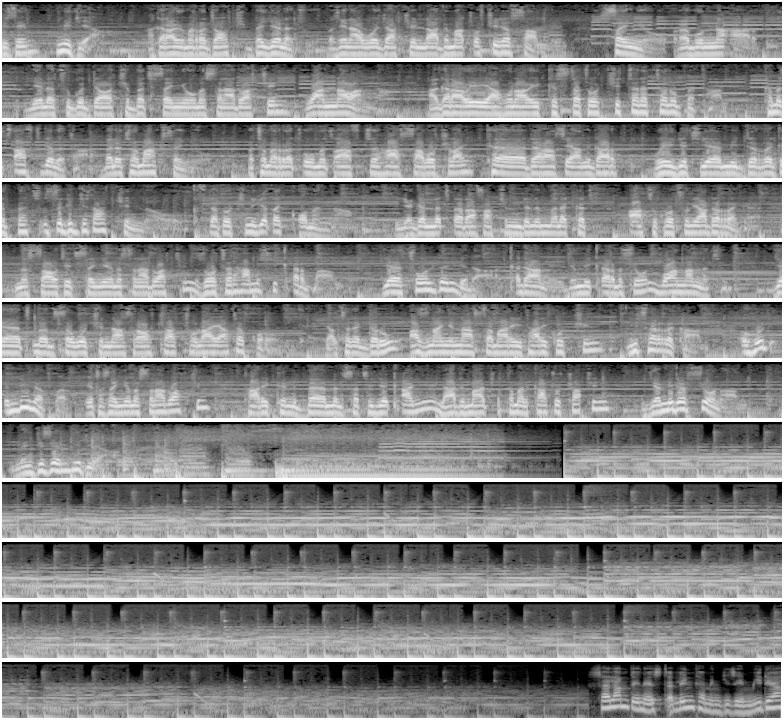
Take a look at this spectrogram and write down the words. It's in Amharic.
ምንጊዜም ሚዲያ ሀገራዊ መረጃዎች በየዕለቱ በዜና ወጃችን ለአድማጮች ይደርሳሉ። ሰኞ፣ ረቡዕና አርብ የዕለቱ ጉዳዮች በተሰኘው መሰናዷችን ዋና ዋና አገራዊ የአሁናዊ ክስተቶች ይተነተኑበታል። ከመጽሐፍት ገበታ በዕለተ ማክሰኞ በተመረጡ መጽሐፍት ሐሳቦች ላይ ከደራሲያን ጋር ውይይት የሚደረግበት ዝግጅታችን ነው። ክፍተቶችን እየጠቆመና እየገለጠ ራሳችን እንድንመለከት አትኩሮቱን ያደረገ መስታወት የተሰኘ መሰናዷችን ዘወትር ሐሙስ ይቀርባል። የተወልደ እንግዳ ቅዳሜ የሚቀርብ ሲሆን በዋናነትም የጥበብ ሰዎችና ሥራዎቻቸው ላይ አተኩሮ ያልተነገሩ አዝናኝና አስተማሪ ታሪኮችን ይተርካል። እሁድ እንዲህ ነበር የተሰኘ መሰናዷችን ታሪክን በምልሰት እየቃኘ ለአድማጭ ተመልካቾቻችን የሚደርስ ይሆናል። ምንጊዜም ሚዲያ ሰላም ጤና ይስጥልኝ። ከምንጊዜ ሚዲያ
